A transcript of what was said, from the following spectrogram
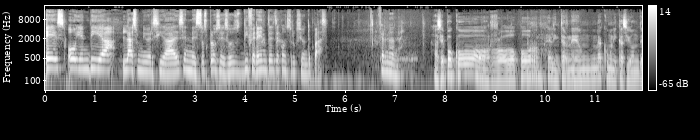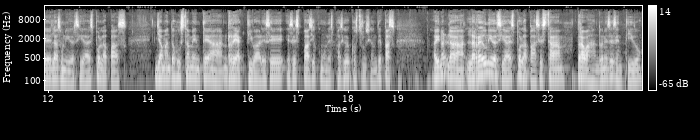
es hoy en día las universidades en estos procesos diferentes de construcción de paz? Fernando. Hace poco rodó por el Internet una comunicación de las universidades por la paz llamando justamente a reactivar ese, ese espacio como un espacio de construcción de paz. La, la red de universidades por la paz está trabajando en ese sentido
